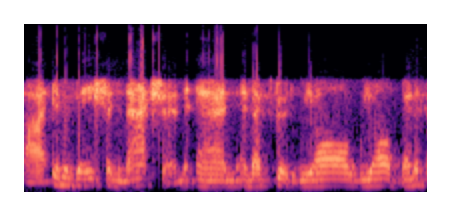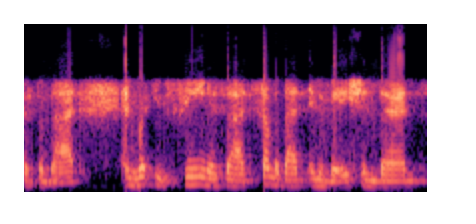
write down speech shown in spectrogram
uh, innovation in action, and, and that's good. We all we all benefit from that. And what you've seen is that some of that innovation then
